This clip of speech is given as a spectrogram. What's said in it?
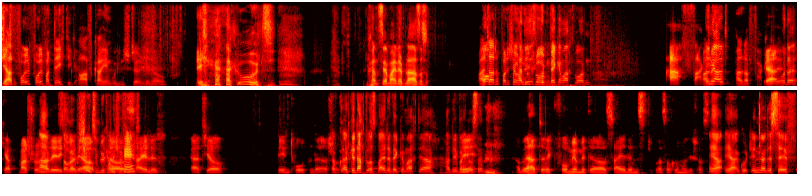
Ja, voll, voll verdächtig. AFK irgendwo hinstellen, genau. Ja, gut. Du kannst ja meine Blase. Alter, Oh, da fand ich auch rumgeflogen. weggemacht worden. Ah, fuck. Alter, Alter, fuck. Ja. Oder- ich habe Mushroom Ah, erledigt, sorry, weil er zum Glück hab ich. Seile, er hat ja den Toten da Ich hab erschossen. gerade gedacht, du hast beide weggemacht. Ja, HD war Nee, innocent. aber er hat direkt vor mir mit der Silenced, was auch immer, geschossen. Ja, ja, gut. Inhalt ist safe.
